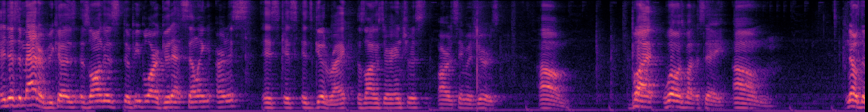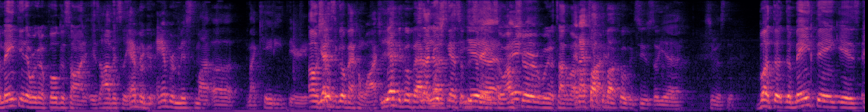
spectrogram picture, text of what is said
it doesn't matter because as long as the people are good at selling, Ernest, it's it's it's good, right? As long as their interests are the same as yours. Um, but what I was about to say, um, no, the main thing that we're gonna focus on is obviously Amber Amber. Amber missed my uh my KD theory. Oh, she has have to go back and watch it. You have to go back I know watch she's got something to say, so I'm and- sure we're gonna talk about. And I talked about Kobe too, so yeah, she missed it. But the, the main thing is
